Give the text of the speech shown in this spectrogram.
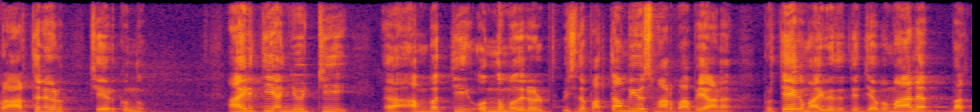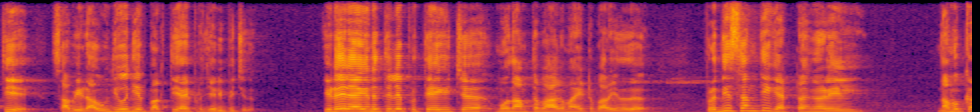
പ്രാർത്ഥനകളും ചേർക്കുന്നു. ആയിരത്തി അഞ്ഞൂറ്റി അമ്പത്തി ഒന്ന് മുതലുള്ള വിശുദ്ധ പത്താം പിയൂസ് മാർപ്പാപ്പയാണ് പ്രത്യേകമായ വിധത്തിൽ ജപമാല ഭക്തിയെ സഭയുടെ ഔദ്യോഗിക ഭക്തിയായി പ്രചരിപ്പിച്ചത്. ഇടയലേഖനത്തിൽ പ്രത്യേകിച്ച് മൂന്നാമത്തെ ഭാഗമായിട്ട് പറയുന്നത് പ്രതിസന്ധി ഘട്ടങ്ങളിൽ നമുക്ക്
